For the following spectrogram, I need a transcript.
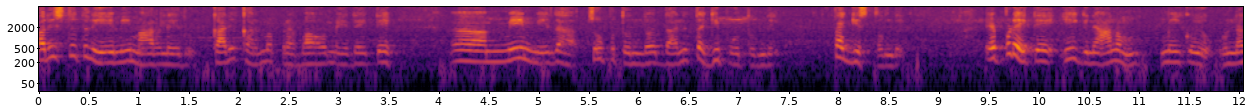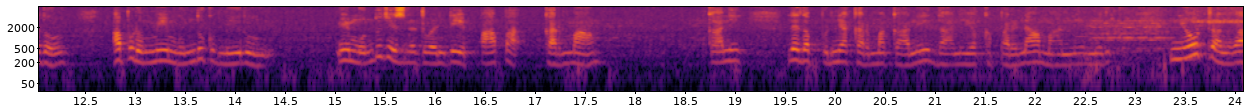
పరిస్థితులు ఏమీ మారలేదు. కానీ కర్మ ప్రభావం ఏదైతే మీ మీద చూపుతుందో దాన్ని తగ్గిపోతుంది. తగ్గిస్తుంది. ఎప్పుడైతే ఈ జ్ఞానం మీకు ఉన్నదో అప్పుడు మీ ముందుకు మీరు మీ ముందు చేసినటువంటి పాప కర్మ కానీ లేదా పుణ్యకర్మ కానీ దాని యొక్క పరిణామాన్ని మీరు న్యూట్రల్గా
